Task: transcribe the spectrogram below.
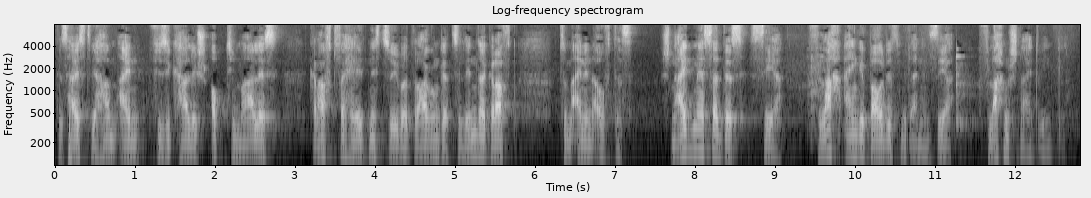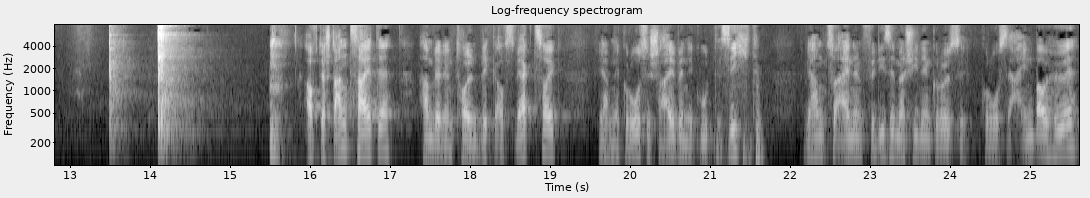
Das heißt, wir haben ein physikalisch optimales Kraftverhältnis zur Übertragung der Zylinderkraft. Zum einen auf das Schneidmesser, das sehr flach eingebaut ist mit einem sehr flachen Schneidwinkel. Auf der Standseite haben wir den tollen Blick aufs Werkzeug. Wir haben eine große Scheibe, eine gute Sicht. Wir haben zu einem für diese Maschinengröße große Einbauhöhe,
